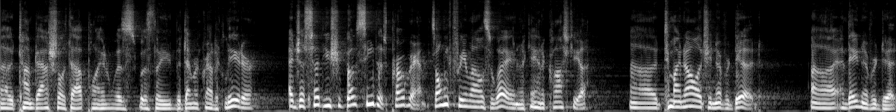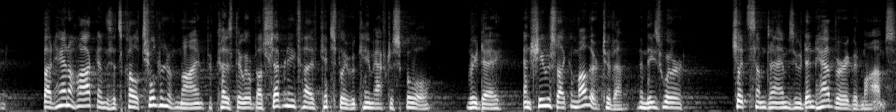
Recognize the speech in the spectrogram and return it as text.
uh, Tom Daschle at that point was, was the, the Democratic leader, I just said, you should go see this program. It's only three miles away and it can't cost you. Uh, to my knowledge, he never did. Uh, and they never did. But Hannah Hawkins, it's called Children of Mine because there were about 75 kids there who came after school every day. And she was like a mother to them. And these were kids sometimes who didn't have very good moms.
